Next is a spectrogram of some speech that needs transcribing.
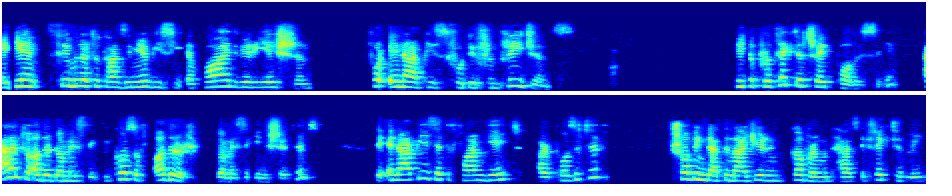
Again, similar to Tanzania, we see a wide variation for NRPs for different regions. Due to protective trade policy and to other domestic, because of other domestic initiatives, the NRPs at the farm gate are positive, showing that the Nigerian government has effectively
